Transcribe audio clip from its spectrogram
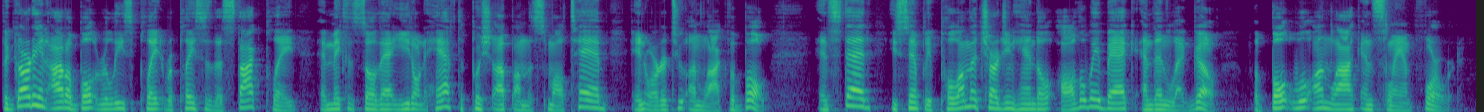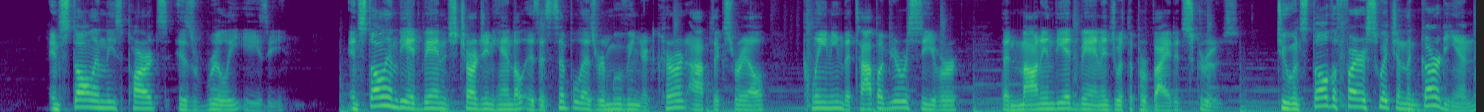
The Guardian Auto Bolt release plate replaces the stock plate and makes it so that you don't have to push up on the small tab in order to unlock the bolt. Instead, you simply pull on the charging handle all the way back and then let go. The bolt will unlock and slam forward. Installing these parts is really easy. Installing the Advantage charging handle is as simple as removing your current optics rail, cleaning the top of your receiver, then mounting the Advantage with the provided screws. To install the Fireswitch and the Guardian,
